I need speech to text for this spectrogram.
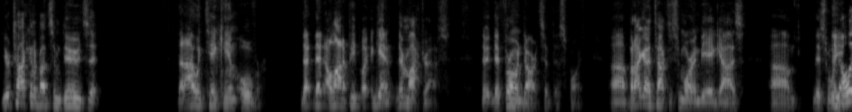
you're talking about some dudes that that I would take him over. That that a lot of people again, they're mock drafts. They're, they're throwing darts at this point. Uh, but I got to talk to some more NBA guys um, this week. And all,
